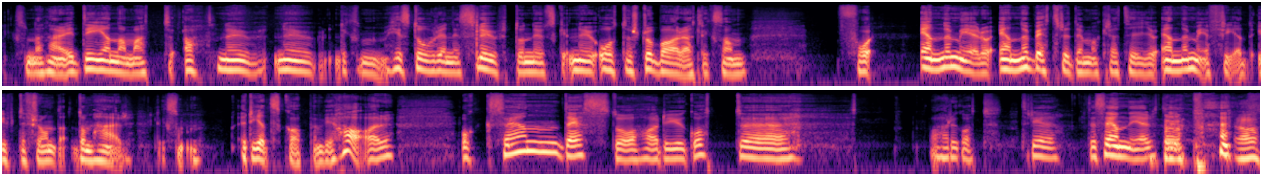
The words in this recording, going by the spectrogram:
liksom den här idén om att ah, nu, nu liksom, historien är slut och nu, ska, nu återstår bara att liksom få ännu mer och ännu bättre demokrati och ännu mer fred utifrån de här liksom, redskapen vi har. Och sen dess då har det ju gått eh, vad har det gått, tre decennier typ. Ja.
